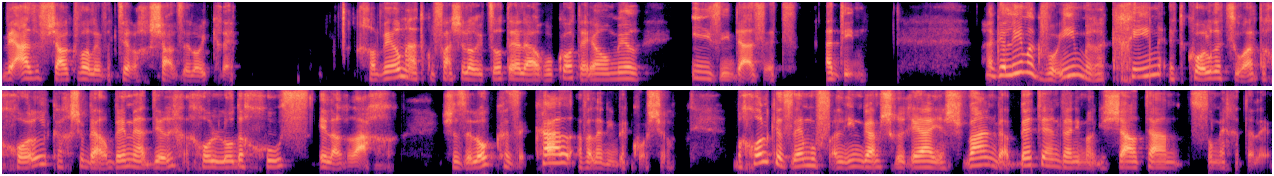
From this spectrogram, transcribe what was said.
ואז אפשר כבר לוותר עכשיו, זה לא יקרה. חבר מהתקופה של הריצות האלה הארוכות היה אומר, easy does it, עדין. הגלים הגבוהים מרככים את כל רצועת החול, כך שבהרבה מהדרך החול לא דחוס, אלא רך, שזה לא כזה קל, אבל אני בכושר. בחול כזה מופעלים גם שרירי הישבן והבטן, ואני מרגישה אותם, סומכת עליהם.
